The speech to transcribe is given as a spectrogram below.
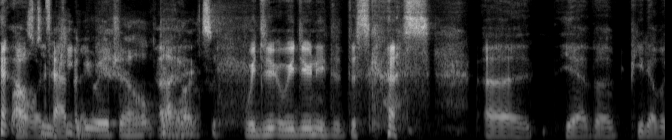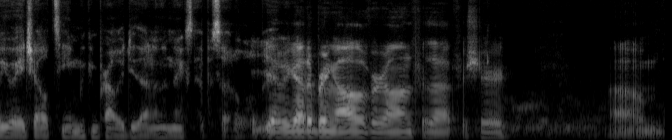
out what's happening. PWHL Uh, diehards. We do we do need to discuss uh yeah, the PWHL team. We can probably do that on the next episode a little bit. yeah, we got to bring Oliver on for that for sure. Um,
